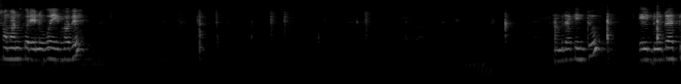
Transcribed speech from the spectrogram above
সমান করে নেব এইভাবে। আমরা কিন্তু এই ডোটা একটু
